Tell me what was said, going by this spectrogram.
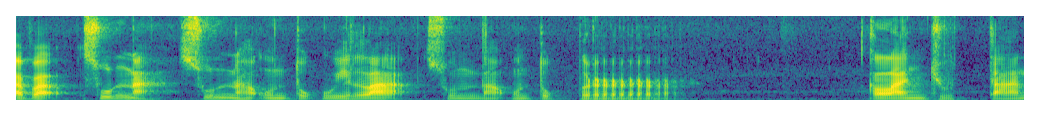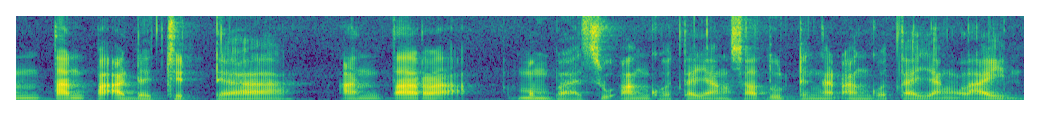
apa sunnah. Sunnah untuk wila sunnah untuk berkelanjutan tanpa ada jeda antara membasuh anggota yang satu dengan anggota yang lain.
